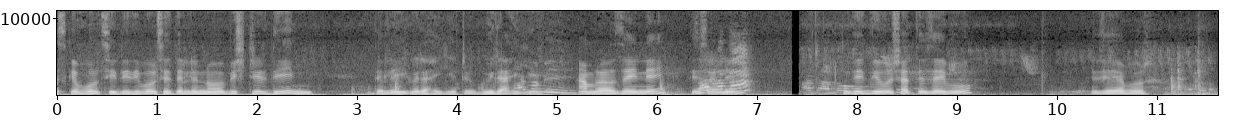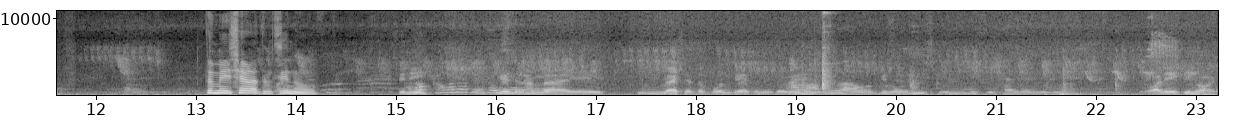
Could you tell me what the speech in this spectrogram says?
আজকে বলছি দিদি বলছে তাহলে ন বৃষ্টির দিন তাহলে এই করে হাইগে একটু ঘুরে হাইগে আমরাও যাই নাই তো চলে। দিদি ওর সাথে যাইব। যে আবার তুমি শেওড়াতুল চিনো? চিনি। গেছিলাম না এই ম্যাচে তো বোন দিয়েছিল সবে অনেক দিন হয়।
